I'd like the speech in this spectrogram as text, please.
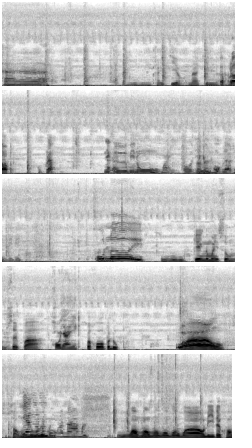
ค่ะอืมไข่เจียวน่ากินนะกรอบกรอบกรุบกรับนี่คือเมนูใหม่ โอ้ยนี่มันหกแล้วถึงดีๆพูดเลยโอ้แกงหน้ำใหม่สุ่มใส่ปลาขอใหญ่ปลาคอปลาดุก ว้าวสองเมนูเลยมันหกแล้วน้ำอะว้าวว้าวว้าวว้าวว้าวว้าวดีแต่ของ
